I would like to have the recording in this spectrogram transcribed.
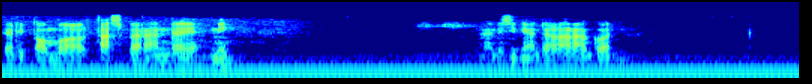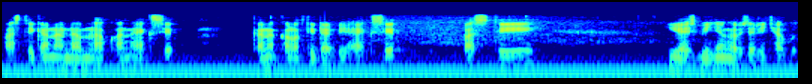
dari tombol taskbar Anda ya ini. Nah di sini ada Laragon. Pastikan Anda melakukan exit karena kalau tidak di exit pasti USB-nya nggak bisa dicabut.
